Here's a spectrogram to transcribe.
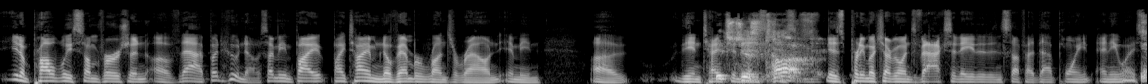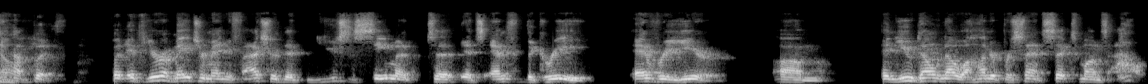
you know, probably some version of that, but who knows? I mean, by by time November runs around, I mean, uh, the intention It's just is, tough. Is, is pretty much everyone's vaccinated and stuff at that point anyway. So Yeah, but but if you're a major manufacturer that uses SEMA to its nth degree every year, um, and you don't know 100 percent six months out,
